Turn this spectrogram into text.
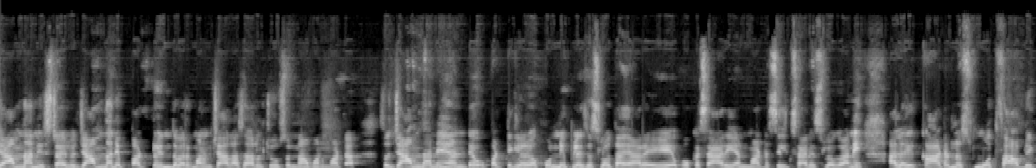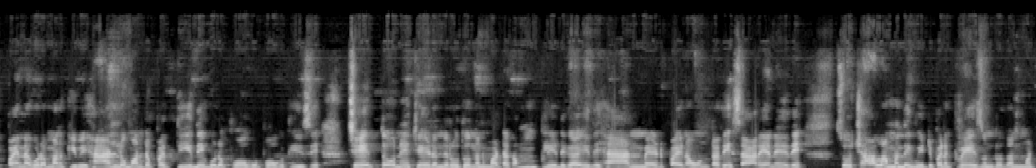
జామ్దాని స్టైల్ జామ్దాని పట్టు ఇంతవరకు మనం చాలా సార్లు చూస్తున్నాం అనమాట సో జామ్దాని అంటే పర్టికులర్గా కొన్ని ప్లేసెస్లో తయారయ్యే ఒక శారీ అన్నమాట. సిల్క్ శారీస్లో కానీ అలాగే కాటన్లో స్మూత్ ఫ్యాబ్రిక్ పైన కూడా మనకి ఇవి హ్యాండ్లూమ్ అంటే ప్రతిదీ కూడా పోగు పోగు తీసి చేత్తోనే చేయడం జరుగుతుంది అనమాట కంప్లీట్గా ఇది హ్యాండ్ మేడ్ పైన ఉంటది శారీ అనేది. సో చాలా మందికి వీటిపైన క్రేజ్ ఉంటుంది అనమాట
